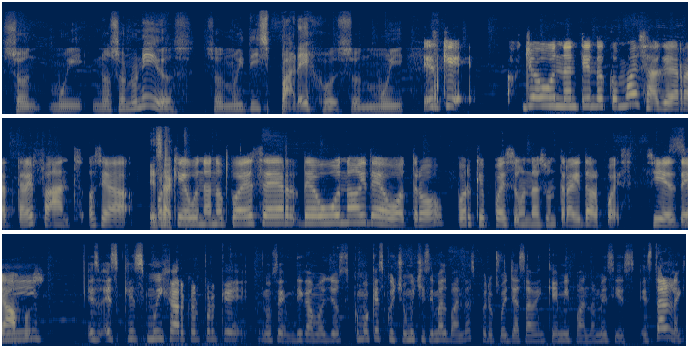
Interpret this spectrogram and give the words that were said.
son muy no son unidos, son muy disparejos, son muy Es que yo aún no entiendo cómo esa guerra entre fans, o sea, Exacto. porque uno no puede ser de uno y de otro, porque pues uno es un traidor, pues, si es de Sí, ambos. Es, es que es muy hardcore porque, no sé, digamos, yo como que escucho muchísimas bandas, pero pues ya saben que mi fandom sí es Starlight.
